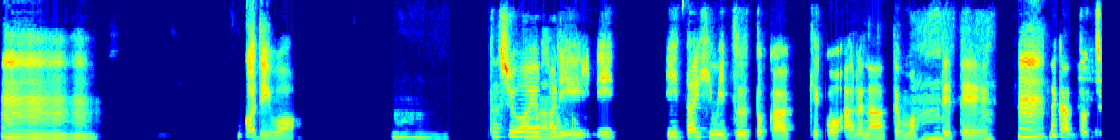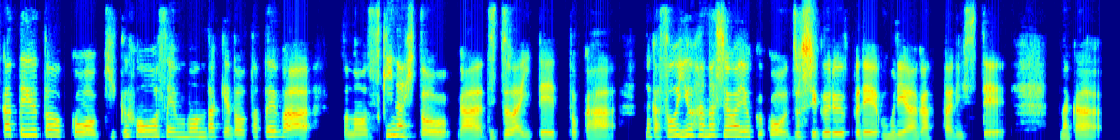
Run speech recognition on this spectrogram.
うんうんうんうん。オカディは、うん私はやっぱり言い言いたい秘密とか結構あるなって思ってて、うん。なんかどっちかっていうと、こう聞く方専門だけど、例えば、その好きな人が実はいてとか、なんかそういう話はよくこう女子グループで盛り上がったりして、なんか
